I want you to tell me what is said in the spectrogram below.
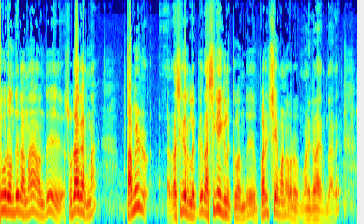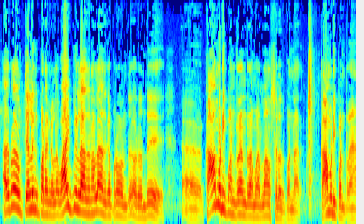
இவர் வந்து என்னன்னா வந்து சுதாகர்னா தமிழ் ரசிகர்களுக்கு ரசிகைகளுக்கு வந்து பரிச்சயமான ஒரு மனிதராக இருந்தார். அதுக்கப்புறம் தெலுங்கு படங்களில் வாய்ப்பு இல்லாதனால அதுக்கப்புறம் வந்து அவர் வந்து காமெடி பண்ணுறேன்ற மாதிரிலாம் சிலது பண்ணார். காமெடி பண்ணுறேன்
